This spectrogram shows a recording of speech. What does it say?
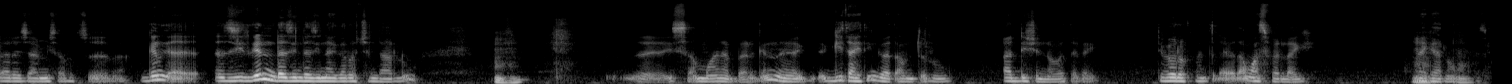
ደረጃ የሚሰሩት ግን እዚህ ግን እንደዚህ እንደዚህ ነገሮች እንዳሉ ይሰማ ነበር። ግን Git I think በጣም ጥሩ addition ነው። በተለይ development ላይ በጣም አስፈላጊ ነገር ነው ማለት ነው።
